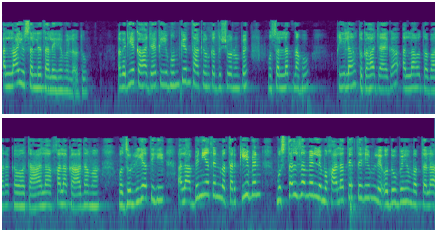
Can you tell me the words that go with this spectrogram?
اللہ یوسلط علیہ الدو اگر یہ کہا جائے کہ یہ ممکن تھا کہ ان کا دشمن ان پہ مسلط نہ ہو قیلا تو کہا جائے گا، اللہ تبارک و تعالی خلا کا آدم و ضروریت ہی اللہ بنیت و ترکیب مستلزم لمخالت ادوب وبتلا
